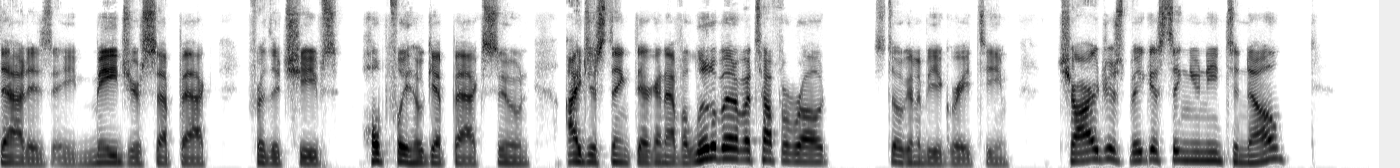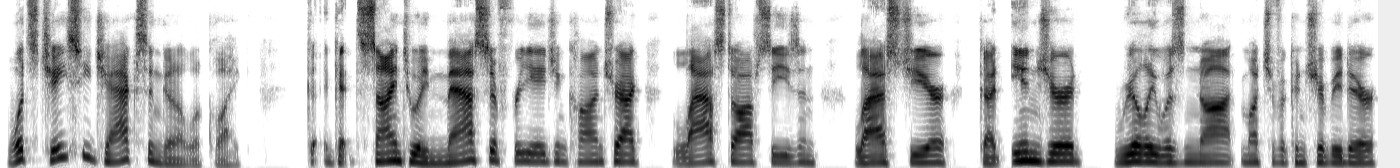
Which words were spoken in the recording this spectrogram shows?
that is a major setback for the Chiefs. Hopefully he'll get back soon. I just think they're going to have a little bit of a tougher road. Still going to be a great team. Chargers, biggest thing you need to know What's JC Jackson going to look like? get signed to a massive free agent contract last offseason, last year, got injured, really was not much of a contributor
